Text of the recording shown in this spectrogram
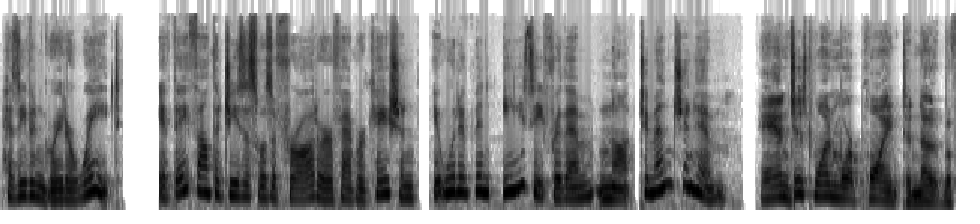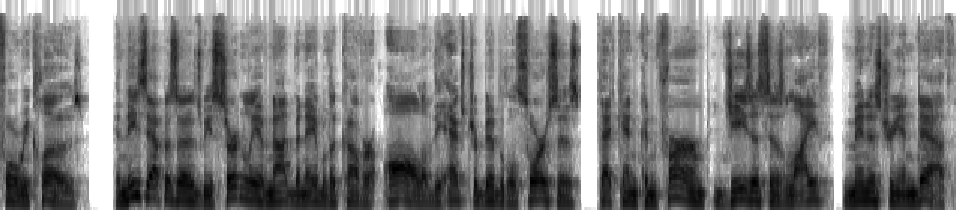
has even greater weight. If they thought that Jesus was a fraud or a fabrication, it would have been easy for them not to mention him. And just one more point to note before we close. In these episodes, we certainly have not been able to cover all of the extra biblical sources that can confirm Jesus' life, ministry, and death.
